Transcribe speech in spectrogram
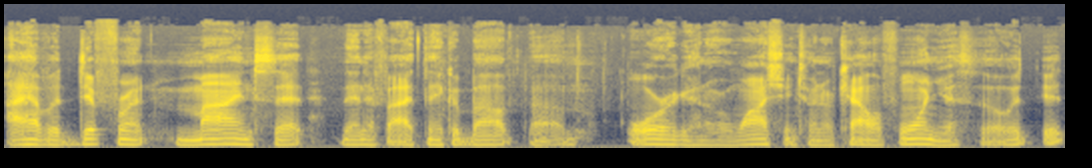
I have a different mindset than if I think about um, Oregon or Washington or California. So it it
